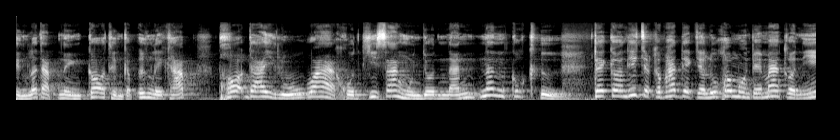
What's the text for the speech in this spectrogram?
ถึงระดับหนึ่งก็ถึงกับอึ้งเลยครับ เพราะได้รู้ว่าคนที่สร้างหุ่นยนต์นั้นนั่นก็คือ แต่ก่อนที่จักรพรรดิเด็กจะรู้ข้อมูลไปมากกว่านี้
